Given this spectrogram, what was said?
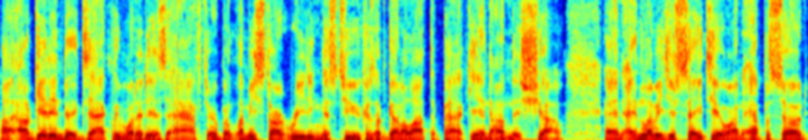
I'll get into exactly what it is after, but let me start reading this to you because I've got a lot to pack in on this show. And, and let me just say too, on episode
